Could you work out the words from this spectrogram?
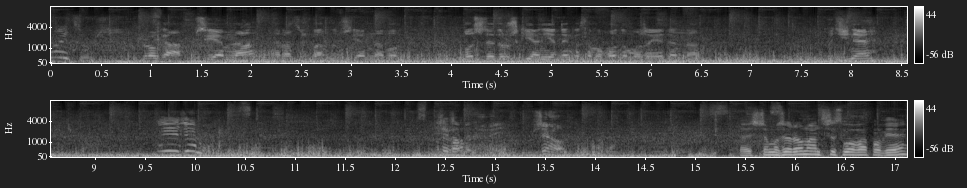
No i cóż, droga przyjemna, teraz już bardzo przyjemna, bo boczne dróżki ani jednego samochodu, może jeden na godzinę. No i jedziemy. Przycho. Jedziemy dalej. Przycho. To jeszcze może Roman trzy słowa powie.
